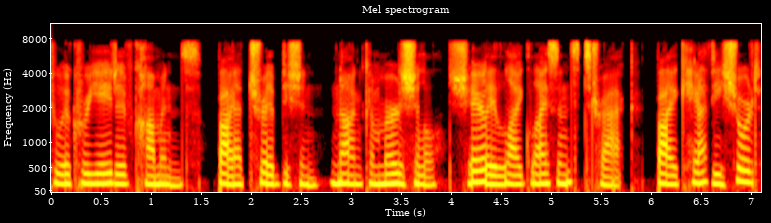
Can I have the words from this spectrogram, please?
to a Creative Commons by attribution, non-commercial, share Alike licensed track by Kathy Short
